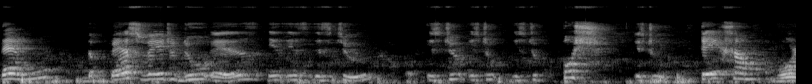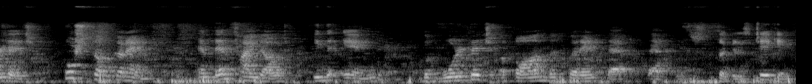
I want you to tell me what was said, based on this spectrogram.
then the best way to do is is, is, is to is to is to is to push is to take some voltage push some current and then find out in the end the voltage upon the current that that this circuit is taking.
